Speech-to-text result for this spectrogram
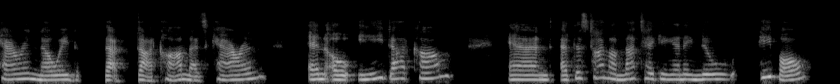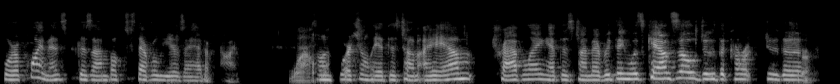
karennoe.com. That's Karen, N O E.com. And at this time, I'm not taking any new people for appointments because I'm booked several years ahead of time. Wow. So unfortunately, at this time, I am traveling. At this time, everything was canceled due the due the Sure.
